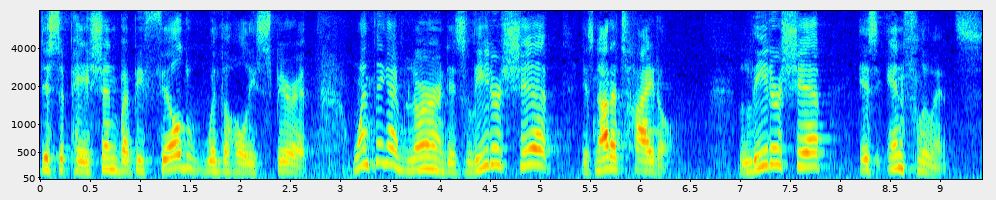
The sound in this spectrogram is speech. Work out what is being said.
dissipation, but be filled with the Holy Spirit. One thing I've learned is leadership is not a title, leadership is influence.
